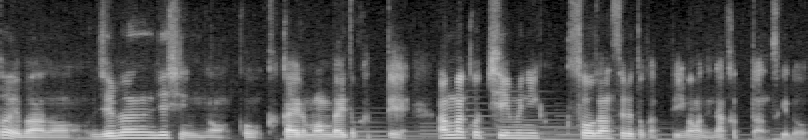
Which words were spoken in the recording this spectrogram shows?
例えばあの自分自身のこう抱える問題とかってあんまこうチームに相談するとかって今までなかったんですけど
